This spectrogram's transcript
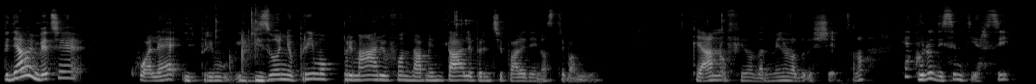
vediamo invece qual è il, primo, il bisogno primo, primario, fondamentale, principale dei nostri bambini che hanno fino ad almeno l'adolescenza, no? che è quello di sentirsi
